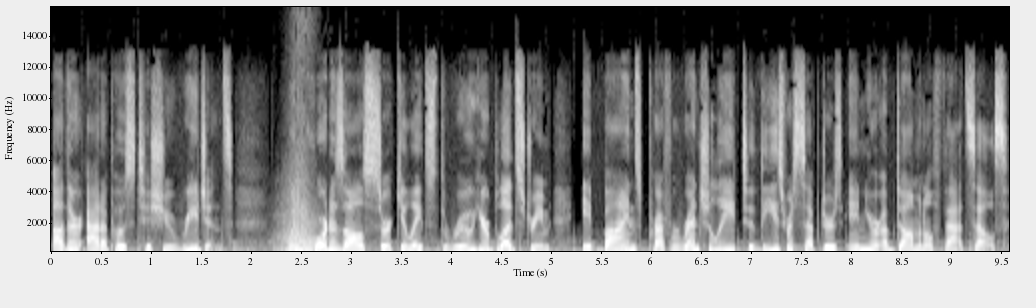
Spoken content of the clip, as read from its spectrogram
other adipose tissue regions. When cortisol circulates through your bloodstream, it binds preferentially to these receptors in your abdominal fat cells.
